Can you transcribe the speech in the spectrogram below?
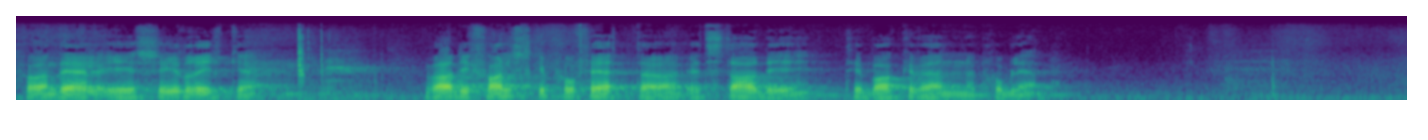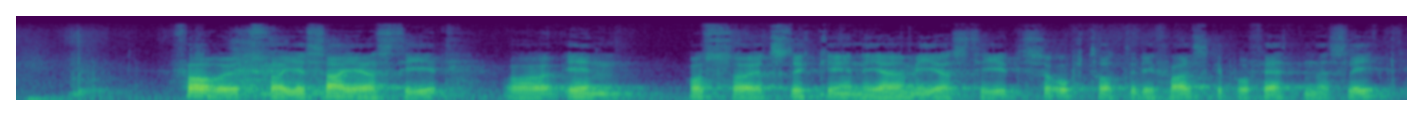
for en del i Sydriket var de falske profeter et stadig tilbakevendende problem. Forut for Jesajas tid og inn, også et stykke inn i Jeremias tid så opptrådte de falske profetene slik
